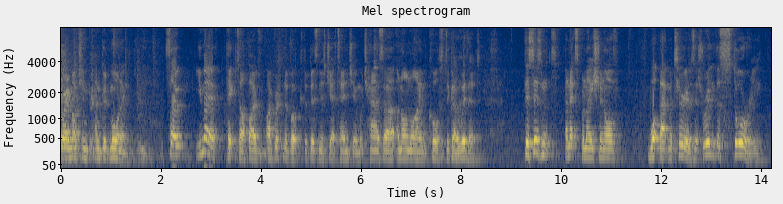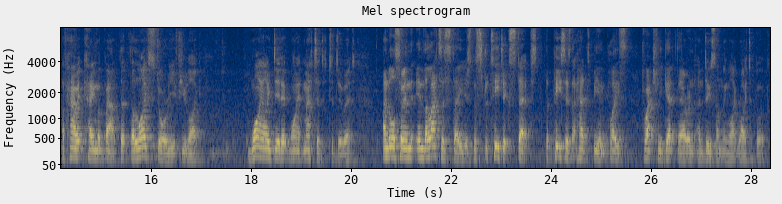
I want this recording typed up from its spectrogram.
very much and, and, good morning. So, you may have picked up, I've, I've written a book, The Business Jet Engine, which has a, uh, an online course to go with it. This isn't an explanation of what that material is, it's really the story of how it came about, the, the life story, if you like, why I did it, why it mattered to do it, and also in, in the latter stages, the strategic steps, the pieces that had to be in place to actually get there and, and do something like write a book.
